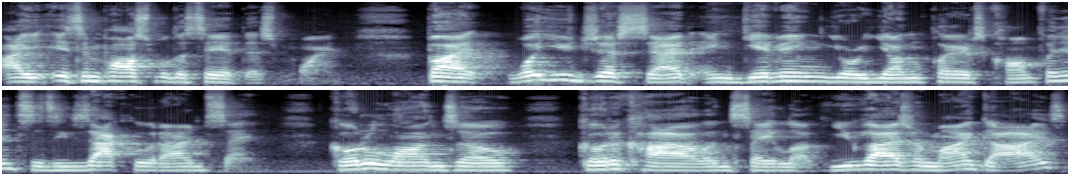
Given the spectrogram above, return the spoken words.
I it's impossible to say at this point. But what you just said and giving your young players confidence is exactly what I'm saying. Go to Lonzo, go to Kyle, and say, look, you guys are my guys,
